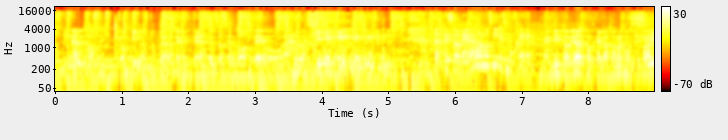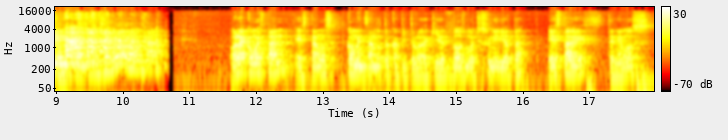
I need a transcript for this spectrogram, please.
Al final, no sé qué opinas tú, pero te gustaría ser sacerdote o algo así. La tesorera o algo así es mujer. Bendito Dios, porque los hombres somos chicos Sí. Hola, ¿cómo están? Estamos comenzando otro capítulo de aquí de Dos Mochos, un idiota. Esta vez tenemos,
